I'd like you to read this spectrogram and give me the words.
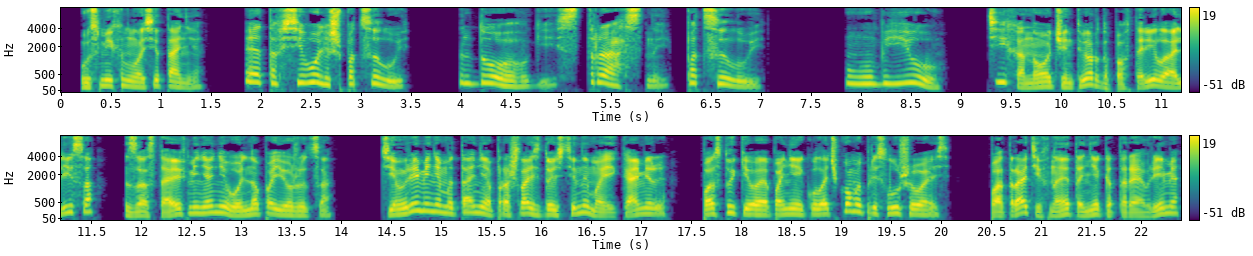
– усмехнулась и Таня. «Это всего лишь поцелуй. Долгий, страстный поцелуй». «Убью», – тихо, но очень твердо повторила Алиса, заставив меня невольно поежиться. Тем временем и Таня прошлась вдоль стены моей камеры, постукивая по ней кулачком и прислушиваясь. Потратив на это некоторое время,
